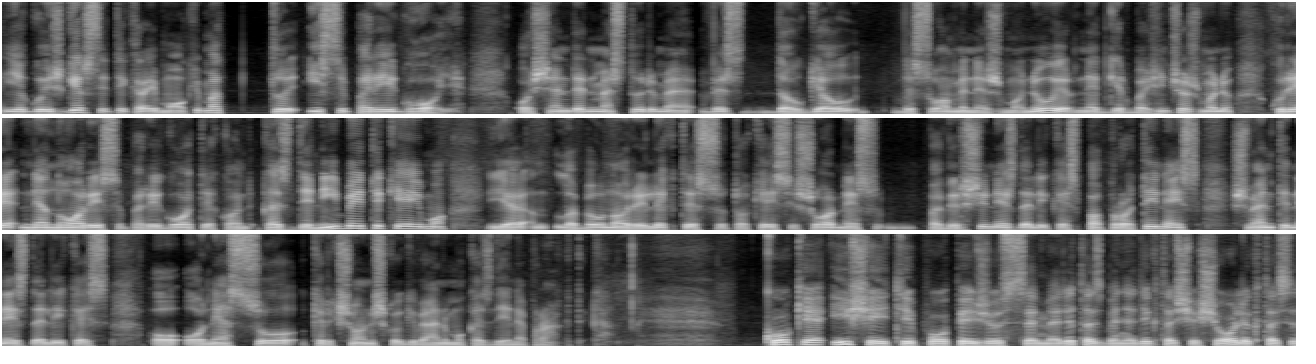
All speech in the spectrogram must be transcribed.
jeigu išgirsi tikrai mokymą, tu įsipareigoji. O šiandien mes turime vis daugiau visuomenės žmonių ir netgi ir bažnyčios žmonių, kurie nenori įsipareigoti kasdienybei tikėjimo, jie labiau nori likti su tokiais išorniais, paviršiniais dalykais, paprotiniais, šventiniais dalykais, o, o ne su krikščioniško gyvenimo kasdienė praktika. Kokią išeitį popiežius emeritas Benediktas XVI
